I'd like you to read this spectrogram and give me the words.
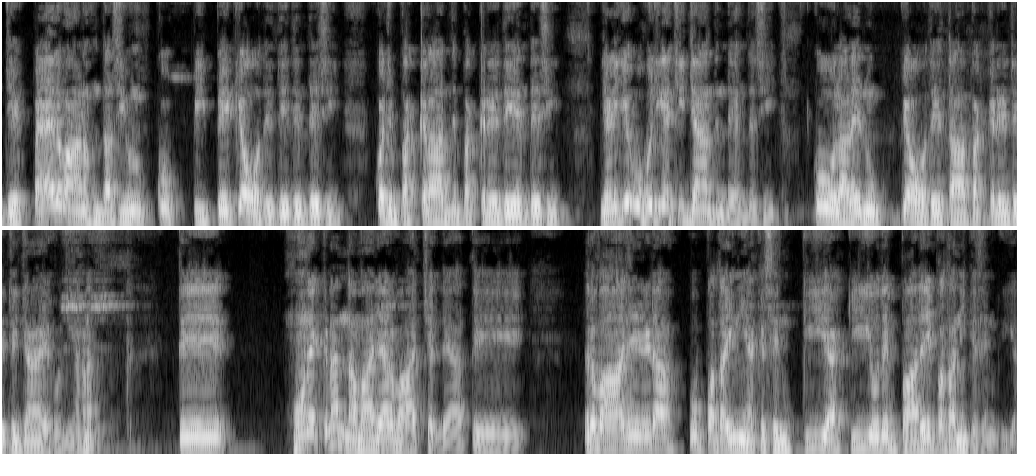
ਜੇ ਪਹਿਲਵਾਨ ਹੁੰਦਾ ਸੀ, ਉਹਨੂੰ ਕੋ ਪੀਪੇ ਘਿਓ ਦੇ ਦੇ ਦਿੰਦੇ ਸੀ, ਕੁਝ ਬੱਕਰਾ ਬੱਕਰੇ ਦੇ ਦਿੰਦੇ ਸੀ ਯਾਨੀ ਕਿ ਉਹੋ ਜੀਆਂ ਚੀਜ਼ਾਂ ਦਿੰਦੇ ਹੁੰਦੇ ਸੀ। ਘੋਲ ਵਾਲੇ ਨੂੰ ਘਿਓ ਦੇਤਾ ਬੱਕਰੇ ਦੇਤੇ ਜਾਂ ਇਹੋ ਜੀਆਂ ਹਨਾ? ਤੇ ਹੁਣ ਇੱਕ ਨਾ ਨਵਾਂ ਜਿਹਾ ਰਿਵਾਜ ਚੱਲਿਆ ਤੇ ਰਿਵਾਜ ਜਿਹੜਾ, ਉਹ ਪਤਾ ਹੀ ਨਹੀਂ ਆ ਕਿਸੇ ਨੂੰ ਕੀ ਆ, ਕੀ ਉਹਦੇ ਬਾਰੇ ਪਤਾ ਨਹੀਂ ਕਿਸੇ ਨੂੰ ਕੀ ਆ।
